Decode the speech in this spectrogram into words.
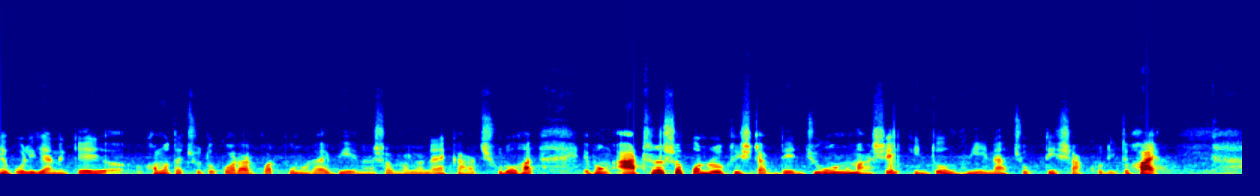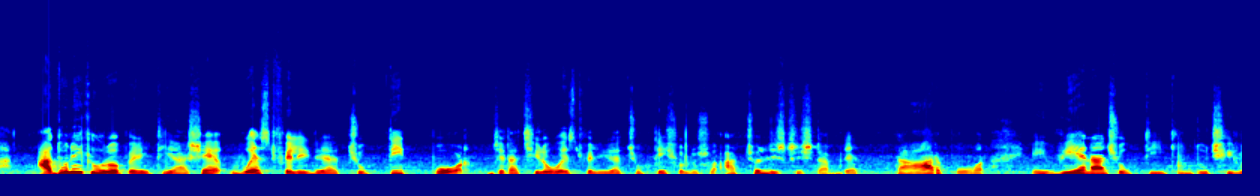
নেপোলিয়ানকে ক্ষমতাচ্যুত করার পর পুনরায় ভিয়েনা সম্মেলনের কাজ শুরু হয় এবং আঠেরোশো পনেরো খ্রিস্টাব্দে জুন মাসে কিন্তু ভিয়েনা চুক্তি স্বাক্ষরিত হয়। আধুনিক ইউরোপের ইতিহাসে ওয়েস্ট ফেলিরিয়া চুক্তির পর, যেটা ছিল ওয়েস্ট ফেলিরিয়া চুক্তি ষোলোশো আটচল্লিশ খ্রিস্টাব্দে তারপর এই ভিয়েনা চুক্তি কিন্তু ছিল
